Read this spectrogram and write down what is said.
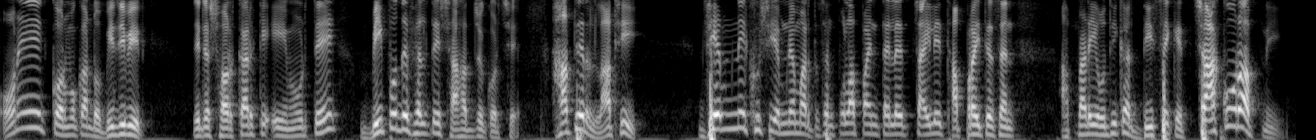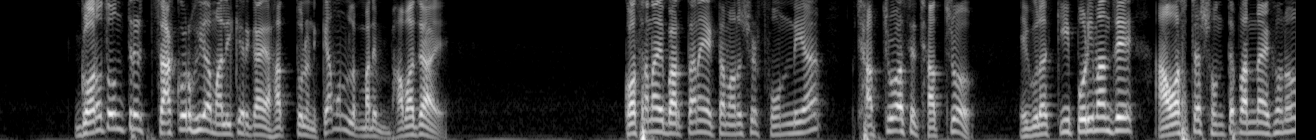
অনেক কর্মকাণ্ড বিজিবির, যেটা সরকারকে এই মুহূর্তে বিপদে ফেলতে সাহায্য করছে। হাতের লাঠি, যেমনে খুশি এমনি মারতেছেন, পোলা পাইন তাইলে চাইলে থাপড়াইতেছেন। আপনার এই অধিকার দিছে কে? চাকর আপনি। গণতন্ত্রের চাকর হইয়া মালিকের গায়ে হাত তোলেন, কেমন মানে ভাবা যায়? কথা নাই বার্তা নাই একটা মানুষের ফোন নিয়ে, ছাত্র আছে, ছাত্র, এগুলা কি পরিমাণ যে আওয়াজটা শুনতে পান না এখনও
